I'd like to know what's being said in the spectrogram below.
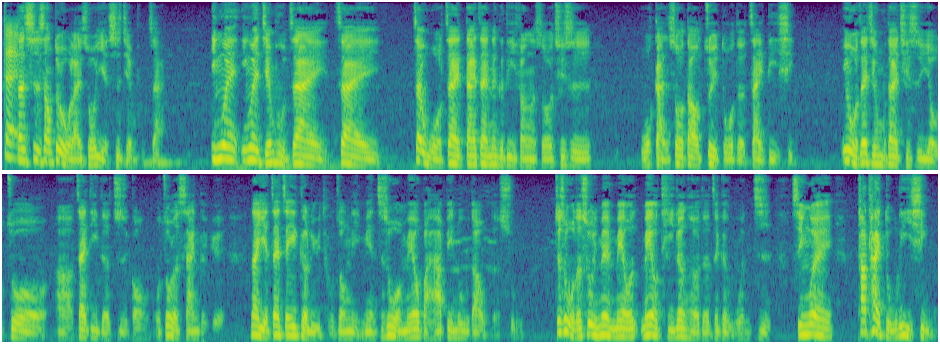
对。但事实上对我来说也是柬埔寨。因为因为柬埔寨在在我在待在那个地方的时候，其实我感受到最多的在地性。因为我在柬埔寨其实有做啊在地的志工，我做了三个月。那也在这一个旅途中里面，只是我没有把它并入到我的书，就是我的书里面没有没有提任何的这个文字，是因为它太独立性了。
